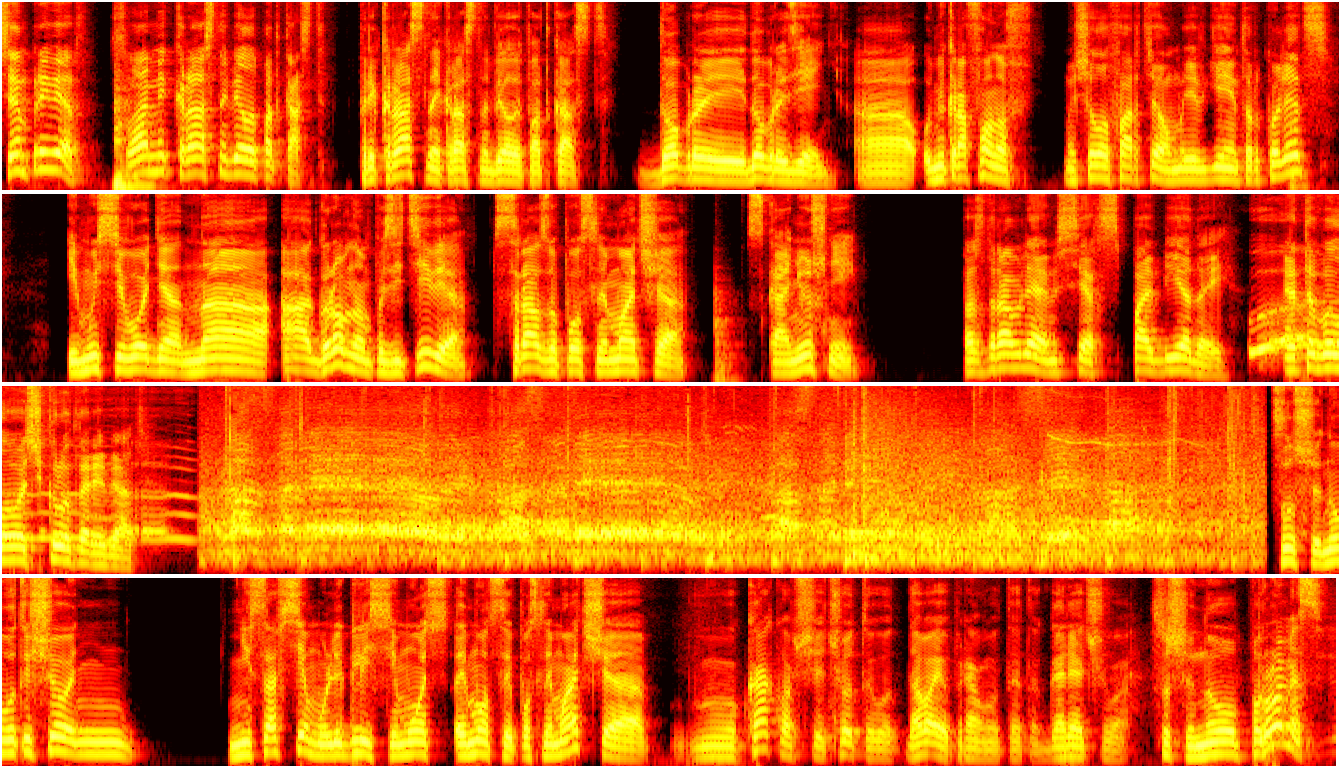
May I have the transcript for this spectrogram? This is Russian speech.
Всем привет! С вами Красно-Белый подкаст. Прекрасный красно-белый подкаст. Добрый, добрый день. А, у микрофонов Мочелов Артем и Евгений Туркулец. и мы сегодня на огромном позитиве сразу после матча с конюшней. Поздравляем всех с победой. Это было очень круто, ребят. Слушай, ну вот еще не совсем улеглись эмо- эмоции после матча. М, Как вообще, что ты вот, давай прям вот это горячего. Слушай, ну... Промис?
